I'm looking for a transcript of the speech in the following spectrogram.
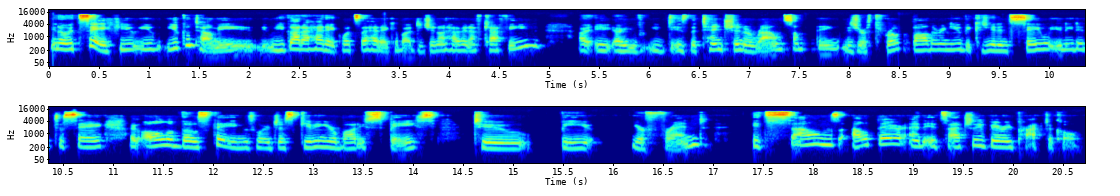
You know it's safe. You you you can tell me. You got a headache. What's the headache about? Did you not have enough caffeine? Are, are you is the tension around something? Is your throat bothering you because you didn't say what you needed to say? Like all of those things were just giving your body space to be your friend it sounds out there and it's actually very practical.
